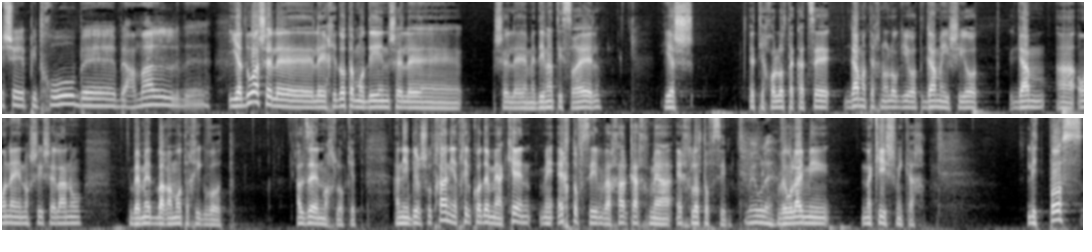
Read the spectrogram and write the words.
שפיתחו ב- בעמל, ידוע שליחידות המודיעין של, אה, של אה, מדינת ישראל יש את יכולות הקצה, גם הטכנולוגיות, גם האישיות, גם ההון האנושי שלנו, באמת ברמות הכי גבוהות. על זה אין מחלוקת. אני ברשותך, אני אתחיל קודם מהכן, מאיך תופסים, ואחר כך מאיך לא תופסים. מעולה. ואולי נקיש מכך. לתפוס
